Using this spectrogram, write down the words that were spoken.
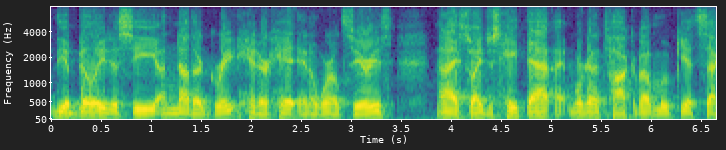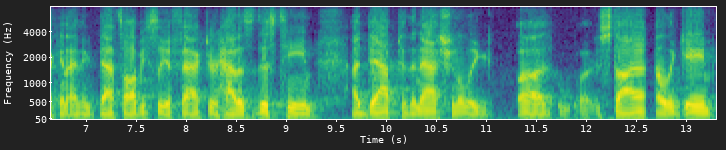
the ability to see another great hitter hit in a World Series. And I so I just hate that. I, we're going to talk about Mookie at second. I think that's obviously a factor. How does this team adapt to the National League uh, style of the game.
